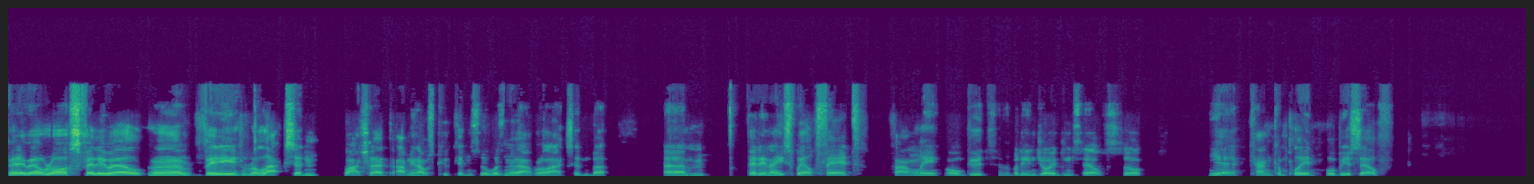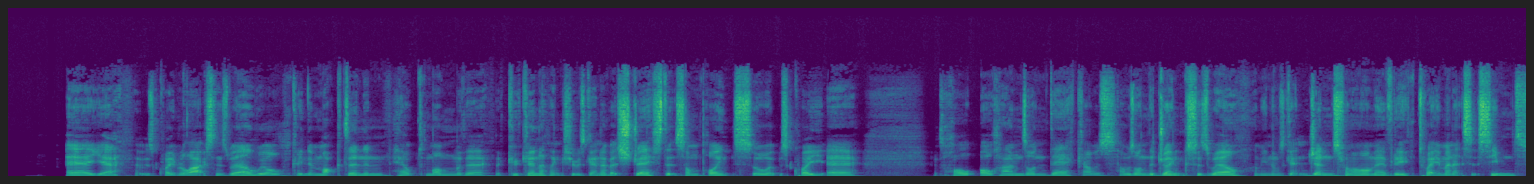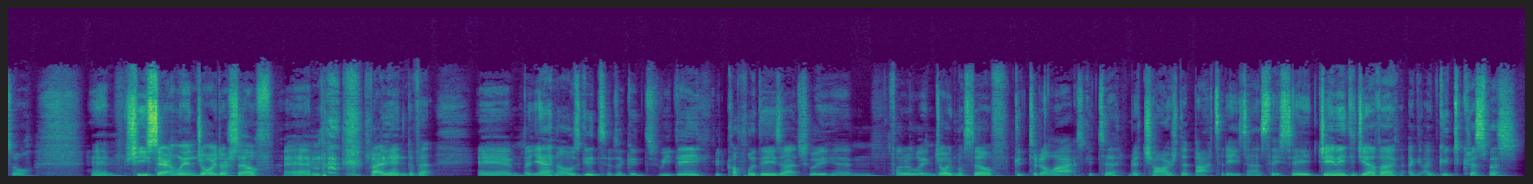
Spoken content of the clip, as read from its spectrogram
Very well, Ross. Very well. Uh, very relaxing. Well, actually, I, I, mean, I was cooking, so it wasn't that relaxing, but um, very nice. Well fed, family, all good. Everybody enjoyed themselves. So, yeah, can't complain. What about yourself? Uh, yeah, it was quite relaxing as well. We all kind of mucked in and helped mum with the, the cooking. I think she was getting a bit stressed at some points, so it was quite uh, all, all hands on deck. I was I was on the drinks as well. I mean, I was getting gins from my mum every twenty minutes it seemed. So um, she certainly enjoyed herself um, by the end of it. Um, but yeah, no, it was good. It was a good wee day, good couple of days actually. Um, thoroughly enjoyed myself. Good to relax, good to recharge the batteries, as they say. Jamie, did you have a, a, a good Christmas?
